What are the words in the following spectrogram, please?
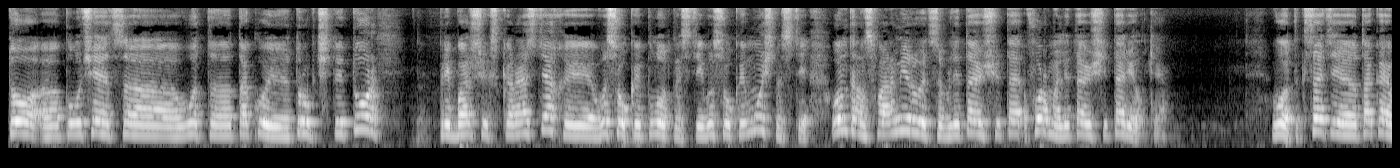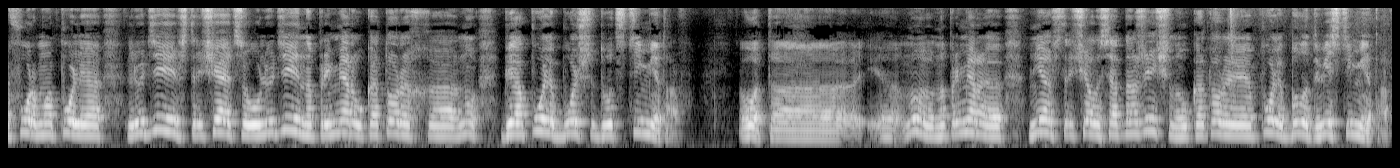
то э, получается вот э, такой трубчатый тор при больших скоростях и высокой плотности и высокой мощности, он трансформируется в летающую, форму летающей тарелки. Вот, кстати, такая форма поля людей встречается у людей, например, у которых э, ну, биополе больше 20 метров. Вот, ну, например, мне встречалась одна женщина, у которой поле было 200 метров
